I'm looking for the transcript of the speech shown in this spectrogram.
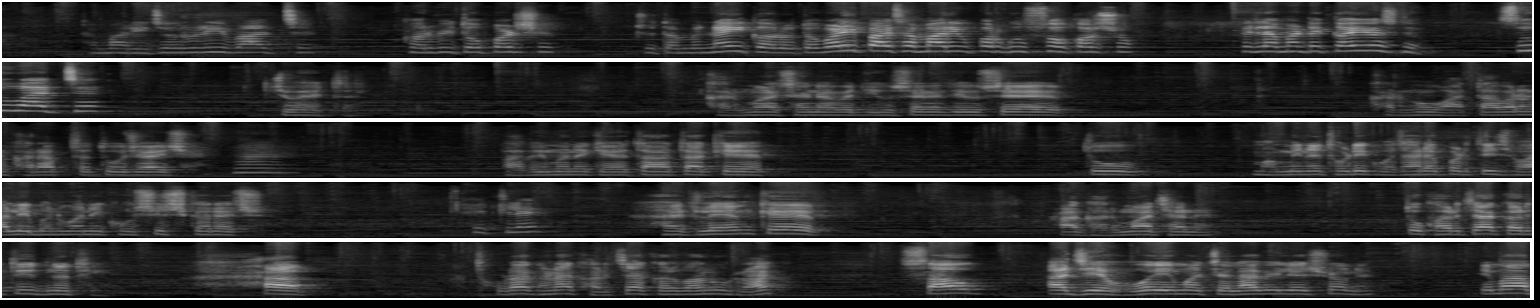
તમારી જરૂરી વાત છે કરવી તો પડશે. જો તમે નહીં કરો તો વળી પાછા મારી ઉપર ગુસ્સો કરશો. એટલા માટે કહી જ દો શું વાત છે? જો હેતલ ઘરમાં છે ને હવે દિવસે ને દિવસે ઘરનું વાતાવરણ ખરાબ થતું જાય છે. હમ. ભાભી મને કહેતા હતા કે તું મમ્મીને થોડીક વધારે પડતી જ વાલી બનવાની કોશિશ કરે છે. એટલે? એટલે એમ કે આ ઘરમાં છે ને તું ખર્ચા કરતી જ નથી. હા થોડા ઘણા ખર્ચા કરવાનું રાખ. સાવ આ જે હોય એમાં ચલાવી લેશો ને એમાં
